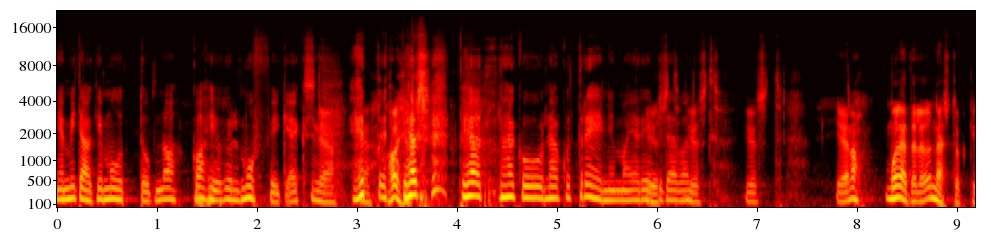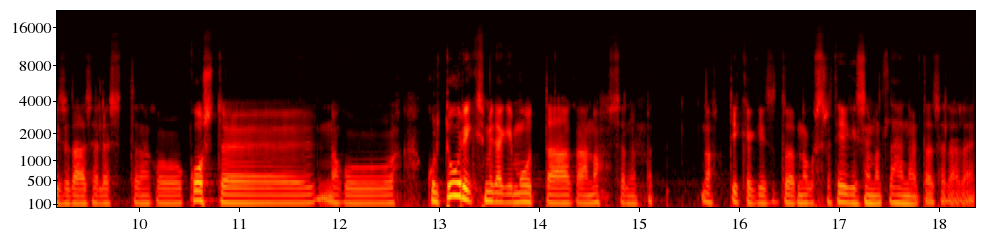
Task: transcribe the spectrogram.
ja midagi muutub, noh, kahju mm -hmm. küll muhvigi, eks. et, et pead, pead nagu, nagu treenima järjepidevalt. just, just, just ja noh, mõnedele õnnestubki seda sellest nagu koostöö nagu kultuuriks midagi muuta, aga noh, selles mõttes noh, ikkagi see tuleb nagu strateegilisemalt läheneda sellele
